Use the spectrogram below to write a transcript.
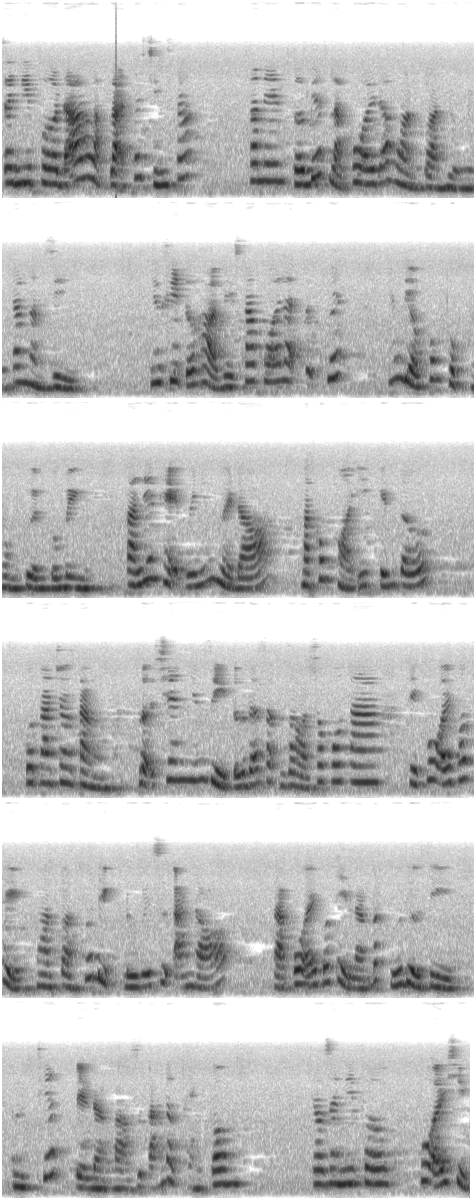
Jennifer đã lặp lại rất chính xác, cho nên tớ biết là cô ấy đã hoàn toàn hiểu mình đang làm gì. Nhưng khi tớ hỏi vì sao cô ấy lại tự quyết những điều không thuộc thẩm quyền của mình và liên hệ với những người đó mà không hỏi ý kiến tớ, cô ta cho rằng dựa trên những gì tớ đã dặn dò cho cô ta thì cô ấy có thể hoàn toàn quyết định đối với dự án đó và cô ấy có thể làm bất cứ điều gì cần thiết để đảm bảo dự án được thành công. Theo Jennifer, cô ấy chỉ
